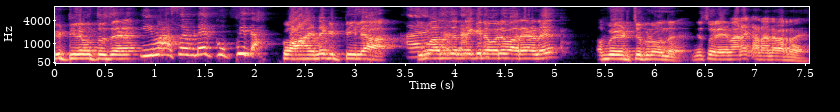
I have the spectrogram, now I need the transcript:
കിട്ടിയില്ല മുത്തൂസേ? ഈ മാസം ഇവിടെ കുപ്പിതാ. വായന കിട്ടിയില്ല. ഈ മാസം ചെന്നെങ്കിൽ ഓൽ പറയാണ് മേടിച്ചുക്കണോന്ന്. ഇനി സുലൈമാനെ കാണാനാ പറഞ്ഞത്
